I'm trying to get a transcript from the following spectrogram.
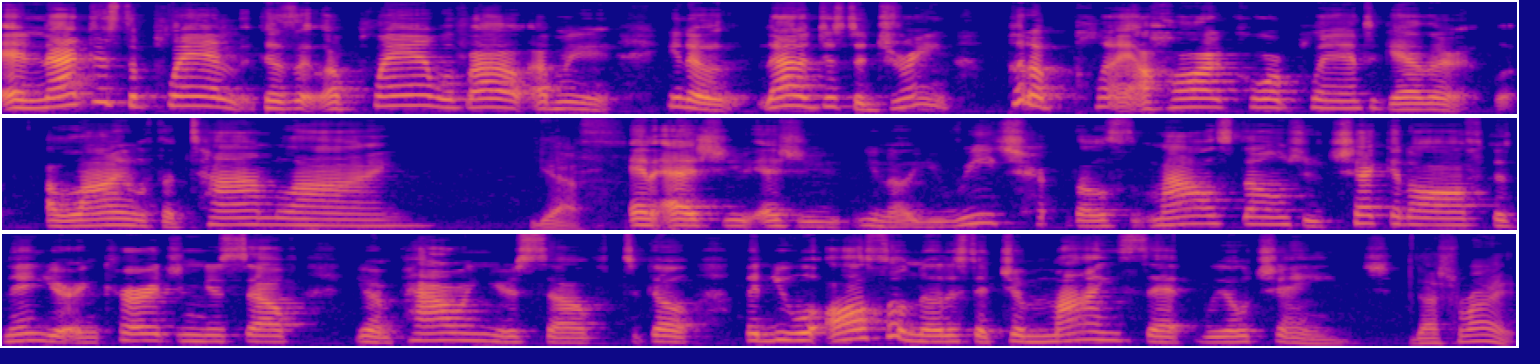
and not just a plan, because a plan without, I mean, you know, not just a dream. Put a plan, a hardcore plan together, aligned with a timeline. Yes. And as you, as you, you know, you reach those milestones, you check it off, because then you're encouraging yourself, you're empowering yourself to go. But you will also notice that your mindset will change. That's right.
